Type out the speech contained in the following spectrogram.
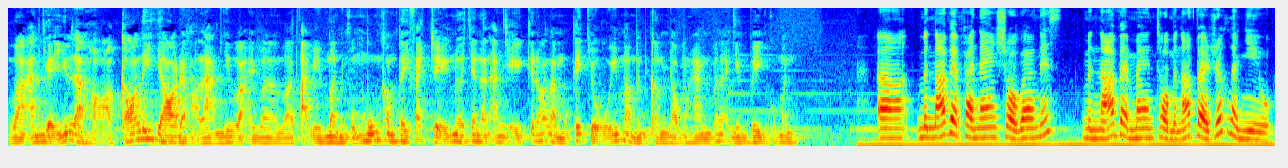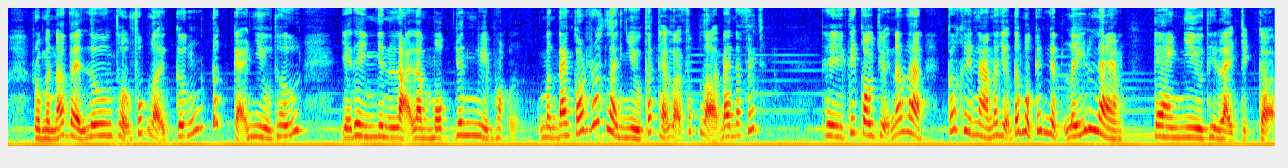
Và anh nghĩ là họ có lý do để họ làm như vậy và và tại vì mình cũng muốn công ty phát triển nữa cho nên anh nghĩ cái đó là một cái chuỗi mà mình cần đồng hành với lại nhân viên của mình. À, mình nói về financial wellness mình nói về mental mình nói về rất là nhiều. Rồi mình nói về lương thưởng phúc lợi cứng tất cả nhiều thứ. Vậy thì nhìn lại là một doanh nghiệp hoặc mình đang có rất là nhiều các thể loại phúc lợi benefit thì cái câu chuyện đó là có khi nào nó dẫn tới một cái nghịch lý là càng nhiều thì lại cỡ,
